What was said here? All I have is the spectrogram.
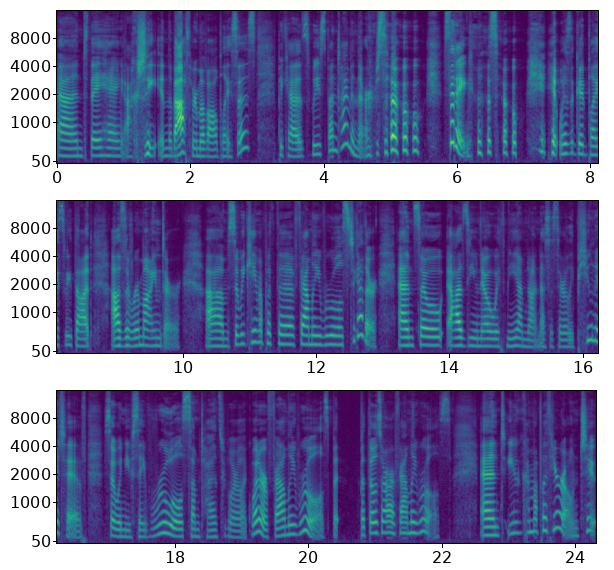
and they hang actually in the bathroom of all places because we spend time in there. So, sitting. so, it was a good place, we thought, as a reminder. Um, so, we came up with the family rules together. And so, as you know, with me, I'm not necessarily punitive. So, when you say rules, sometimes people are like, what are family rules? But but those are our family rules. And you can come up with your own too.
